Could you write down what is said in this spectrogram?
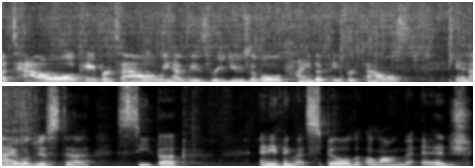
a towel, a paper towel. We have these reusable kind of paper towels. And I will just uh, seep up anything that's spilled along the edge.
